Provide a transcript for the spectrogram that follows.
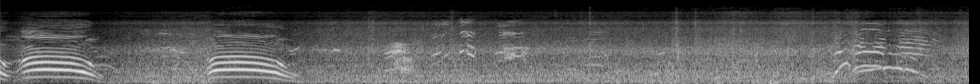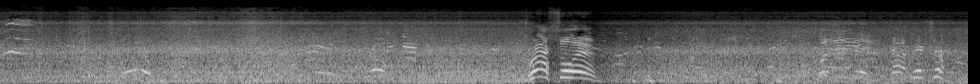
Oh! Oh! Oh! Wrestle him! What is it? Got a picture?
